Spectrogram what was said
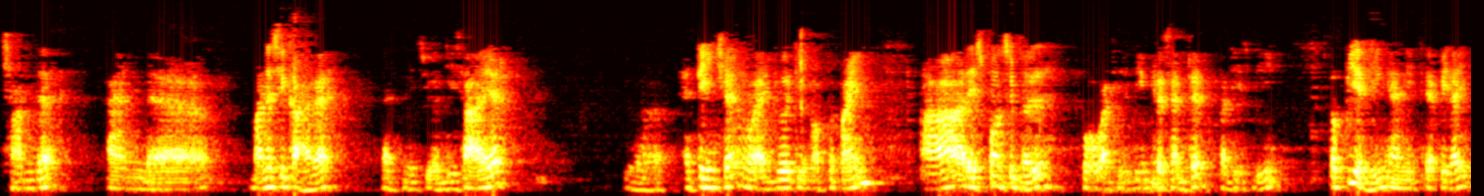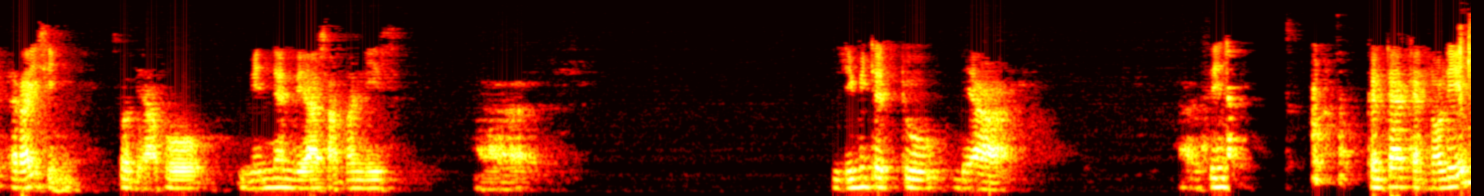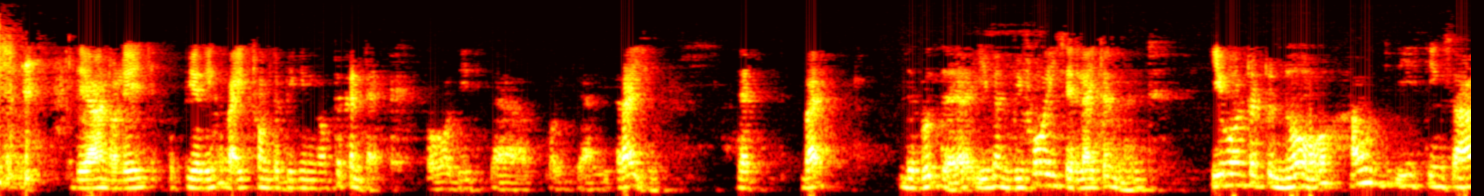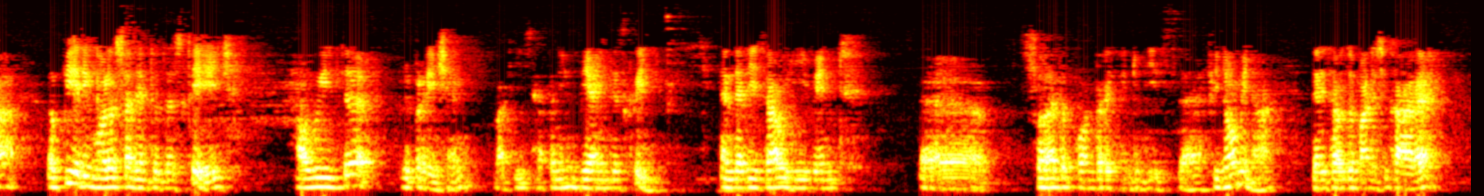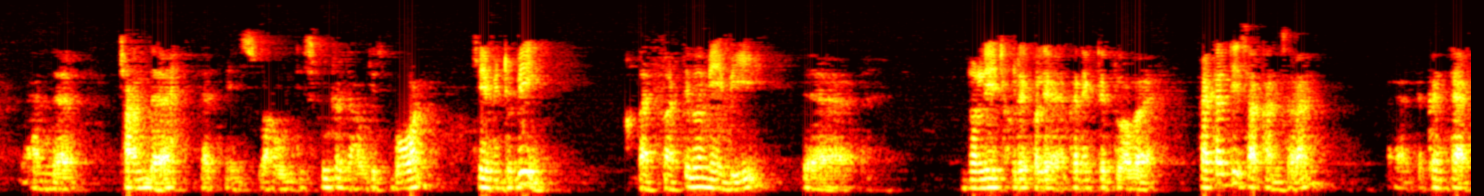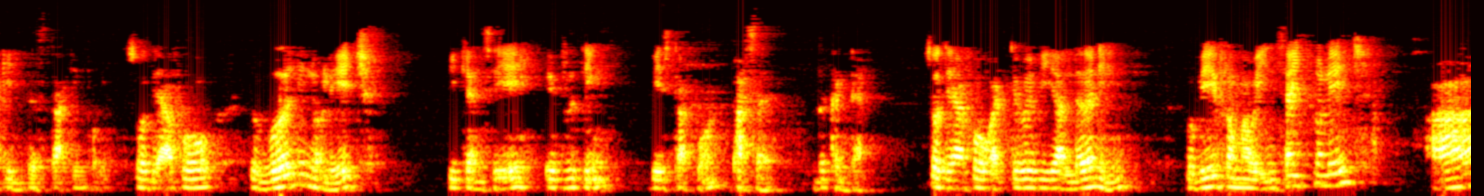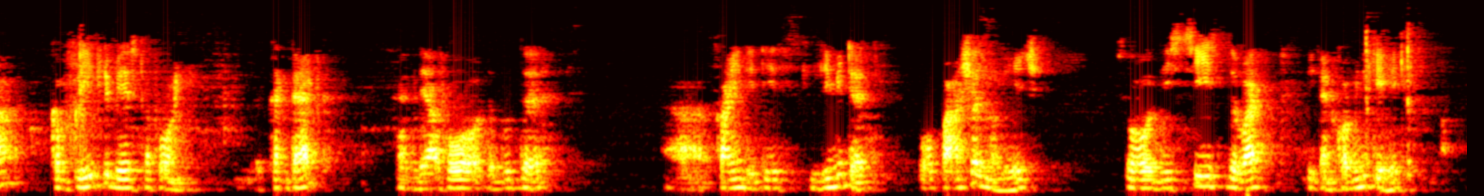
chanda and uh, manasikara, that means your desire, your attention or adverting of the mind, are responsible for what is being presented, what is being appearing and it appears arising. So therefore, when and where someone is uh, limited to their uh, sense contact and knowledge, they are knowledge appearing right from the beginning of the contact, or this uh, rising. That, but the Buddha, even before his enlightenment, he wanted to know how these things are appearing all of a sudden to the stage, how is the preparation, what is happening behind the screen. And that is how he went uh, further pondering into these uh, phenomena that is how the Manasikara and the Chanda, that means how it is rooted, how it is born, came into being. But whatever may be, the knowledge connected to our faculties are concerned, uh, the contact is the starting point. So therefore, the worldly knowledge, we can say everything based upon pasa, the contact. So therefore, whatever we are learning, away from our insight knowledge are completely based upon contact and therefore the Buddha uh, find it is limited or partial knowledge. So this is the what we can communicate,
